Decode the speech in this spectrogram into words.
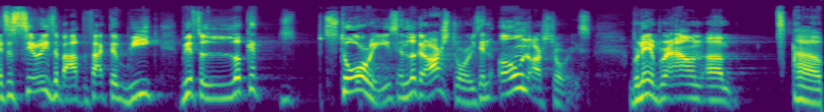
It's a series about the fact that we we have to look at stories and look at our stories and own our stories. Brene Brown. Um, uh,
